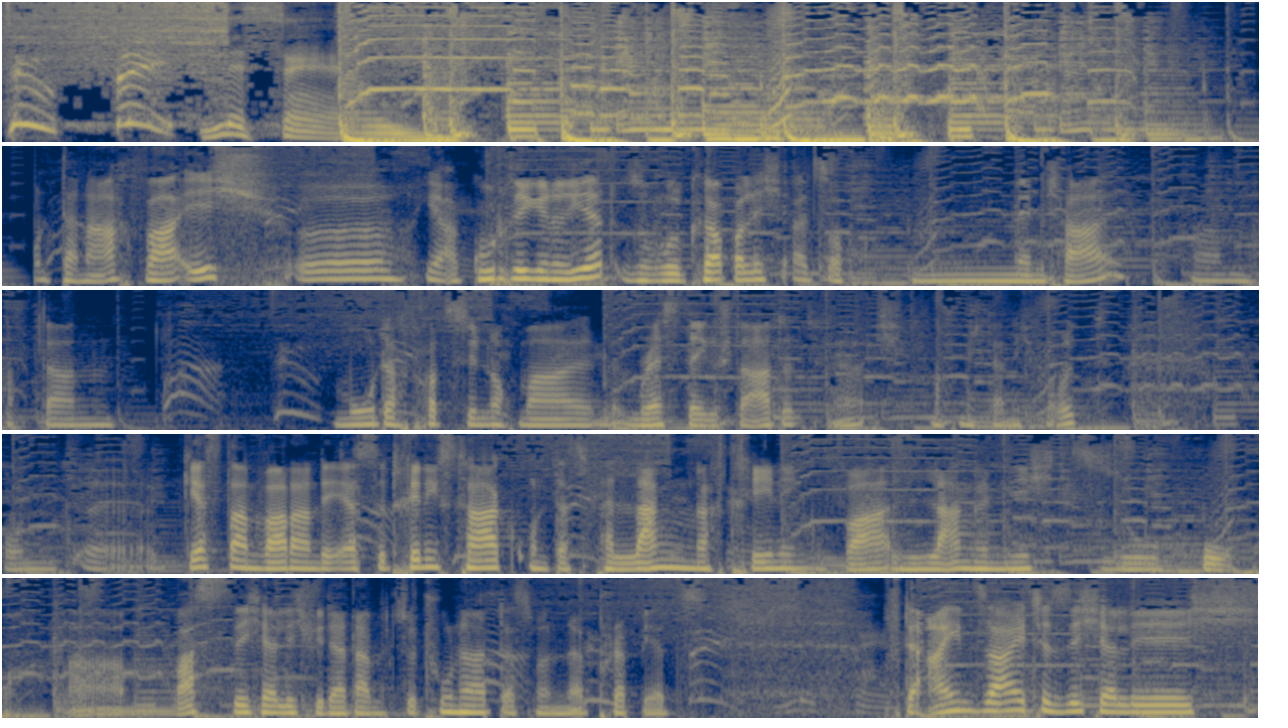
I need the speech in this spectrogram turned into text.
two, three. Listen. Und danach war ich äh, ja gut regeneriert, sowohl körperlich als auch mental. Ähm, hab dann Montag trotzdem nochmal mit dem Rest Day gestartet. Ja, ich mache mich da nicht verrückt. Und äh, gestern war dann der erste Trainingstag und das Verlangen nach Training war lange nicht so hoch. Ähm, was sicherlich wieder damit zu tun hat, dass man in der Prep jetzt auf der einen Seite sicherlich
